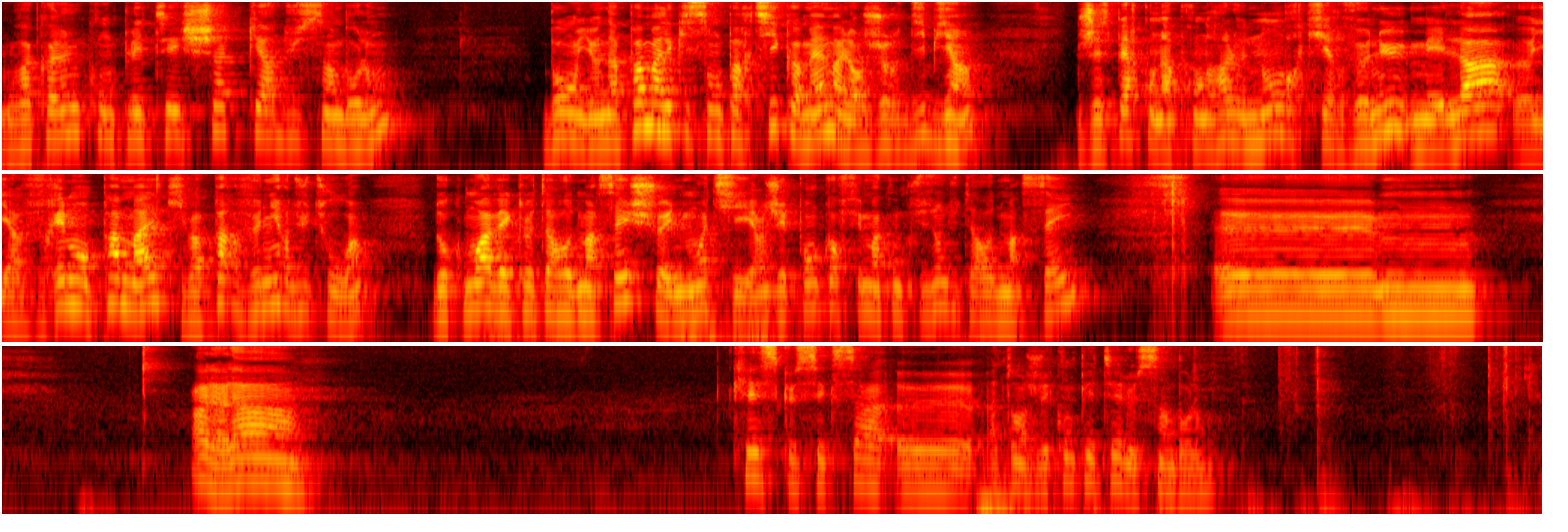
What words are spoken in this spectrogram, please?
On va quand même compléter chaque carte du symbolon. Bon, il y en a pas mal qui sont partis quand même, alors je redis bien. J'espère qu'on apprendra le nombre qui est revenu, mais là, euh, il y a vraiment pas mal qui va pas revenir du tout. Hein. Donc moi, avec le tarot de Marseille, je suis à une moitié. Hein. J'ai pas encore fait ma conclusion du tarot de Marseille. Euh... Oh là là Qu'est-ce que c'est que ça euh... Attends, je vais compléter le symbole.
